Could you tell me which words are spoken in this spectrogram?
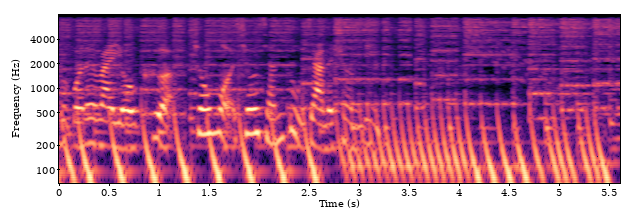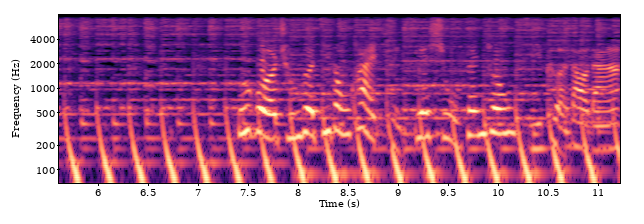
和国内外游客周末休闲度假的胜地。如果乘坐机动快艇，约十五分钟即可到达。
